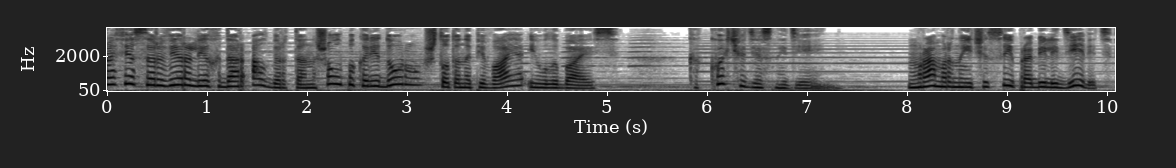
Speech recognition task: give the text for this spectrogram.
Профессор Верлих Дар Албертон шел по коридору, что-то напевая и улыбаясь. Какой чудесный день! Мраморные часы пробили девять.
